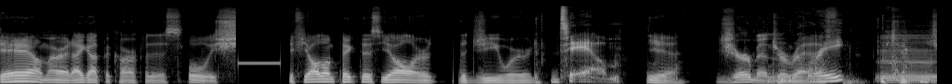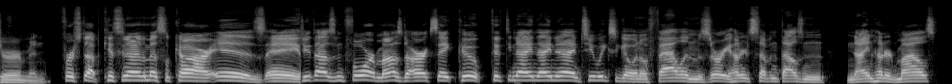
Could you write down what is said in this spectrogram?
damn. All right, I got the car for this. Holy sh! If y'all don't pick this, y'all are the G word. Damn. Yeah, German. giraffe. Great. Mm. German. First up, kissing under the missile car is a 2004 Mazda RX-8 Coupe, 59.99 two weeks ago in O'Fallon, Missouri, 107,900 miles.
